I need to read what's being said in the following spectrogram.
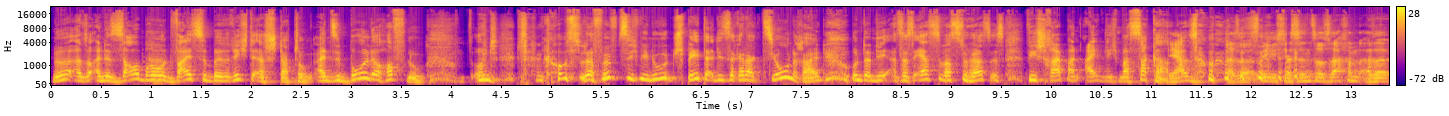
Ne, also eine saubere ja. und weiße Berichterstattung, ein Symbol der Hoffnung. Und dann kommst du da 50 Minuten später in diese Redaktion rein und dann die, also das erste, was du hörst, ist, wie schreibt man eigentlich Massaker? Ja, also, also wirklich, das sind so Sachen, also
